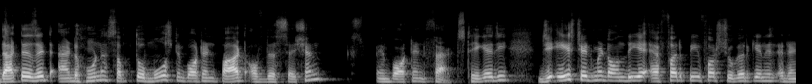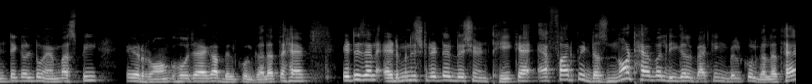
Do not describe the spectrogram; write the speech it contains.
ਦੈਟ ਇਜ਼ ਇਟ ਐਂਡ ਹੁਣ ਸਭ ਤੋਂ most important part of this session important facts ਠੀਕ ਹੈ ਜੀ ਜੇ ਇਹ ਸਟੇਟਮੈਂਟ ਆਉਂਦੀ ਹੈ FRP for sugar cane is identical to MSP ਇਹ ਰੋਂਗ ਹੋ ਜਾਏਗਾ ਬਿਲਕੁਲ ਗਲਤ ਹੈ it is an administrative decision ਠੀਕ ਹੈ FRP does not have a legal backing ਬਿਲਕੁਲ ਗਲਤ ਹੈ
